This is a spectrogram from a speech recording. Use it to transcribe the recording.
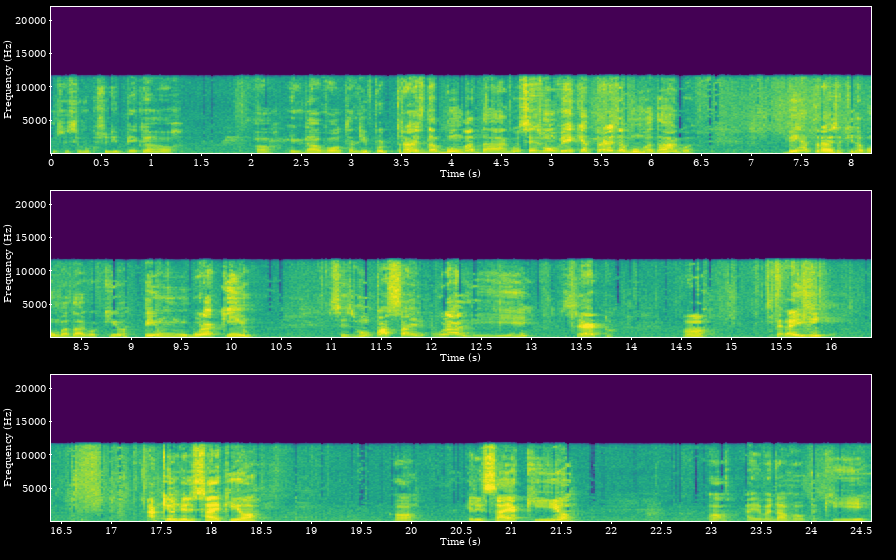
Não sei se eu vou conseguir pegar, ó. Ó, ele dá a volta ali por trás da bomba d'água. Vocês vão ver que atrás da bomba d'água, bem atrás aqui da bomba d'água aqui, ó, tem um buraquinho. Vocês vão passar ele por ali, certo? Ó, espera aí, hein? Aqui onde ele sai aqui, ó. Ó, ele sai aqui, ó. Ó, aí ele vai dar a volta aqui.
